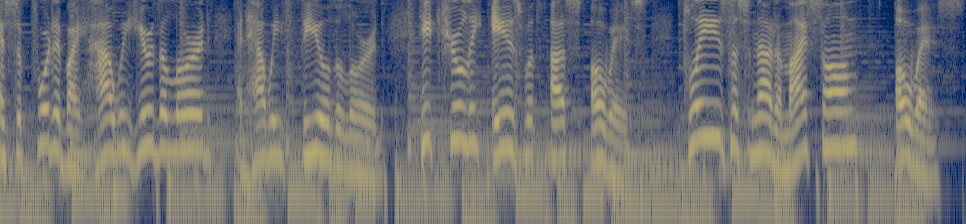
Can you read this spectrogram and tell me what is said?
is supported by how we hear the Lord and how we feel the Lord. He truly is with us always. Please listen now to my song, Always.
